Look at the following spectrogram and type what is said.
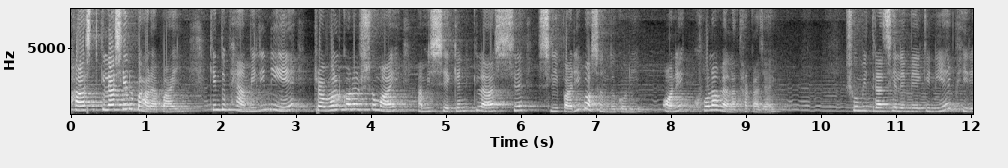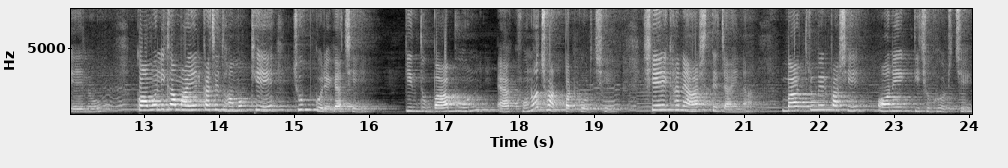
ফার্স্ট ক্লাসের ভাড়া পাই, কিন্তু ফ্যামিলি নিয়ে ট্রাভেল করার সময় আমি সেকেন্ড ক্লাসে স্লিপারই পছন্দ করি। অনেক খোলামেলা থাকা যায়। সুমিত্রা ছেলে মেয়েকে নিয়ে ফিরে এলো। কমলিকা মায়ের কাছে ধমক খেয়ে চুপ করে গেছে। কিন্তু বাবুন এখনও ছটপট করছে। সে এখানে আসতে চায় না। বাথরুমের পাশে অনেক কিছু ঘটছে।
